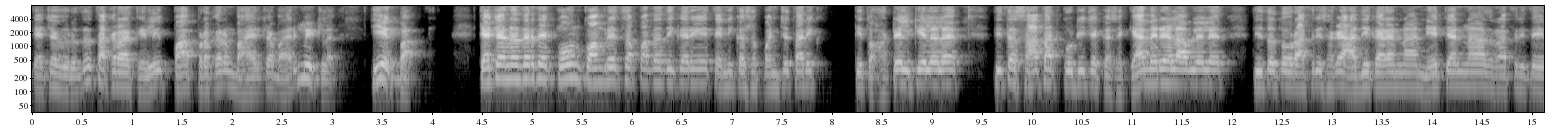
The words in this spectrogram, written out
त्याच्या विरुद्ध तक्रार केली पा प्रकरण बाहेरच्या बाहेर मिटलं. ही एक बाब. त्याच्यानंतर ते कोण काँग्रेसचा पदाधिकारी आहे त्यांनी कसं पंचतारीख तिथं हॉटेल केलेलं आहे तिथं सात आठ कोटीचे कसे कॅमेरे लावलेले आहेत तिथं तो रात्री सगळ्या अधिकाऱ्यांना नेत्यांना रात्री ते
